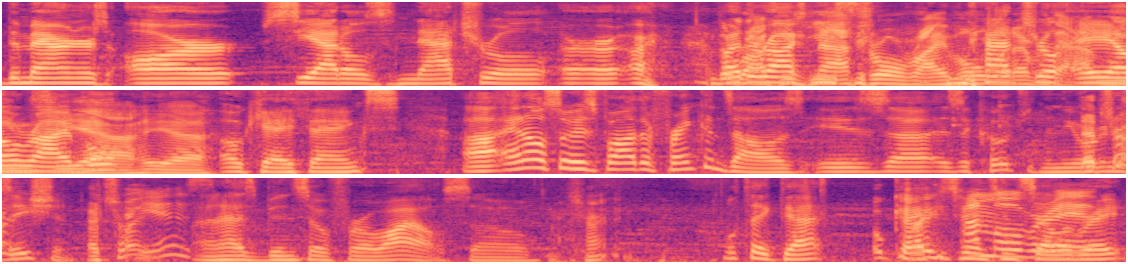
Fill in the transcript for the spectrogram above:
the Mariners are Seattle's natural, or, or, or The are the Rockies' Rockies natural rival, whatever natural that AL means. rival. Yeah, yeah. Okay, thanks. Uh, and also, his father Frank Gonzalez is uh, is a coach within the That's right. organization, That's right. He is. and has been so for a while. So That's right. we'll take that. Okay. Rockies fans I'm can over it.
